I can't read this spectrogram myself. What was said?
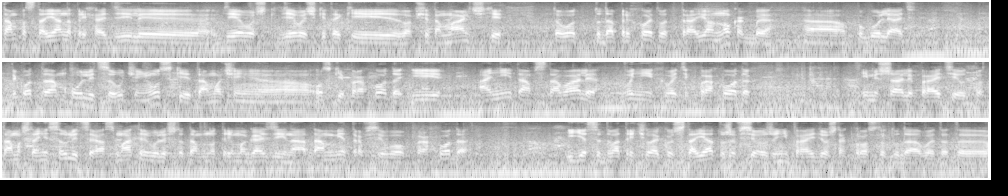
там постоянно приходили девушки, девочки такие, вообще там мальчики, то вот туда приходят в этот район, ну, как бы э, погулять. Так вот, там улицы очень узкие, там очень э, узкие проходы, и они там вставали в них, в этих проходах, и мешали пройти, вот, потому что они с улицы рассматривали, что там внутри магазина, а там метров всего прохода, и если 2-3 человека уже стоят, уже все, уже не пройдешь так просто туда, в этот, э,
